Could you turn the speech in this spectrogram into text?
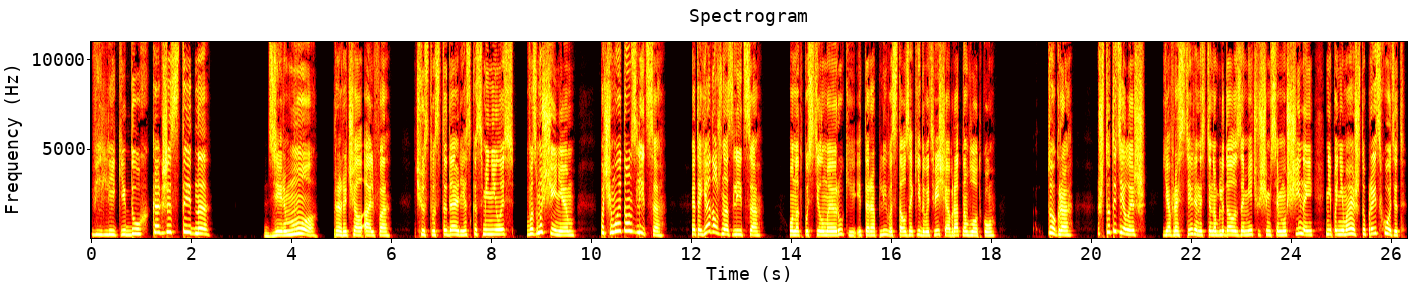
«Великий дух, как же стыдно!» «Дерьмо!» — прорычал Альфа. Чувство стыда резко сменилось возмущением. «Почему это он злится? Это я должна злиться?» Он отпустил мои руки и торопливо стал закидывать вещи обратно в лодку. «Тогра, что ты делаешь?» Я в растерянности наблюдала за мечущимся мужчиной, не понимая, что происходит.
